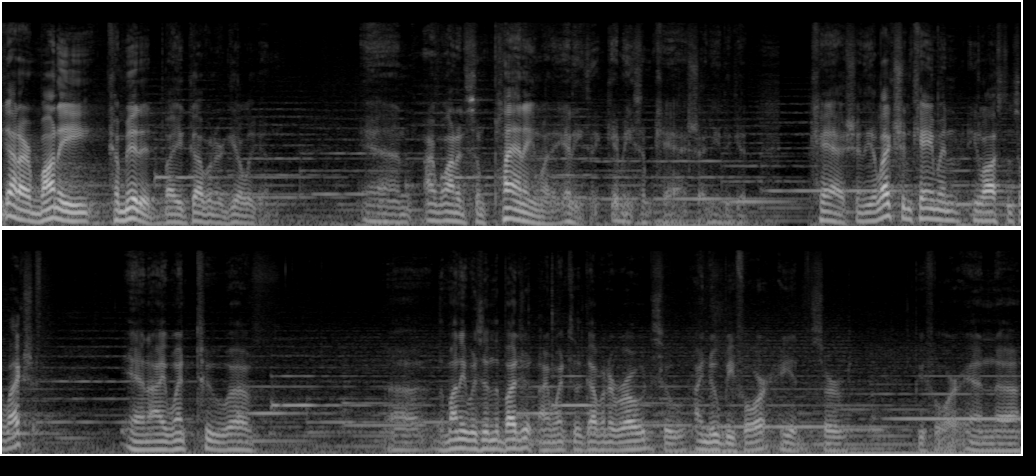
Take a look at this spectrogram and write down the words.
got our money committed by Governor Gilligan, and I wanted some planning money, anything. Give me some cash. I need to get cash. And the election came, and he lost his election. And I went to, uh, uh, the money was in the budget. I went to Governor Rhodes, who I knew before. He had served before, and uh,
